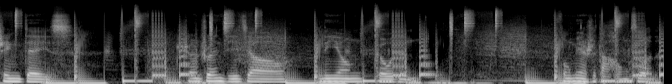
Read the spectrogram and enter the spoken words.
Ching Days》，这张专辑叫 Neon Golden，封面是大红色的。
